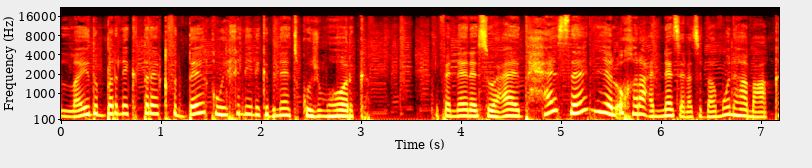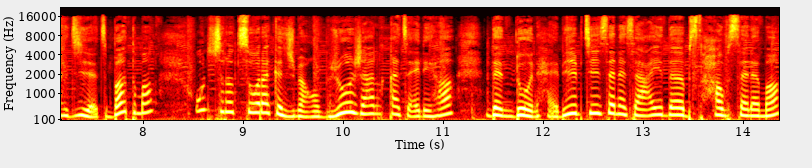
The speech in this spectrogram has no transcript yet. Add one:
الله يدبر لك الطريق في الضيق ويخلي لك بناتك وجمهورك. الفنانة سعاد حسن. هي الأخرى على الناس على تضامنها مع قضية باطمة ونشرت صورة كتجمعهم بجوج علقات عليها. دندون حبيبتي سنة سعيدة بالصحة والسلامة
